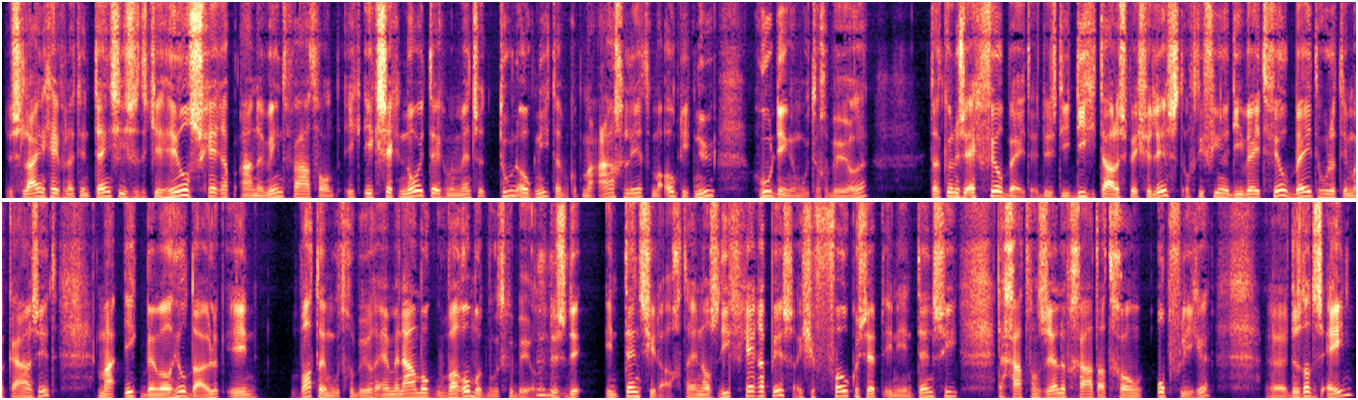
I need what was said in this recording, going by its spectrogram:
Dus leidinggeven uit intentie is dat je heel scherp aan de wind vaart. Van, ik, ik zeg nooit tegen mijn mensen, toen ook niet, heb ik het me aangeleerd, maar ook niet nu, hoe dingen moeten gebeuren. Dat kunnen ze echt veel beter. Dus die digitale specialist of die die weet veel beter hoe dat in elkaar zit. Maar ik ben wel heel duidelijk in wat er moet gebeuren en met name ook waarom het moet gebeuren. Mhm. Dus de intentie erachter. En als die scherp is, als je focus hebt in de intentie, dan gaat vanzelf gaat dat gewoon opvliegen. Uh, dus dat is één.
